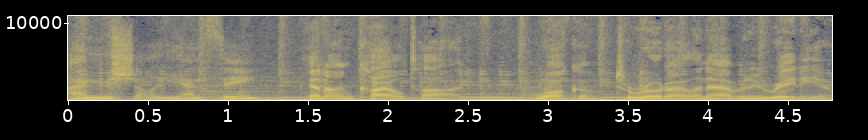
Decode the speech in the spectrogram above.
I'm Michelle Yancey. And I'm Kyle Todd. Welcome to Rhode Island Avenue Radio.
